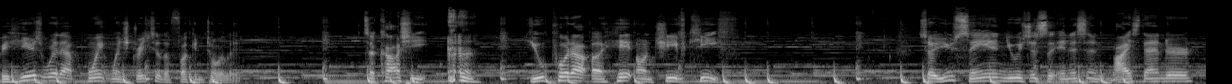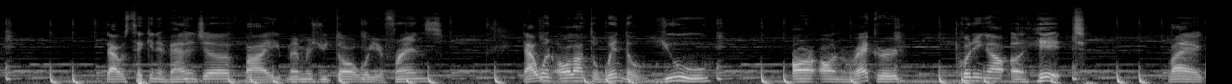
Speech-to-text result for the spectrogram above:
But here's where that point went straight to the fucking toilet. Tekashi, you put out a hit on Chief Keef so you saying you was just an innocent bystander that was taken advantage of by members you thought were your friends? That went all out the window. You are on record putting out a hit like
